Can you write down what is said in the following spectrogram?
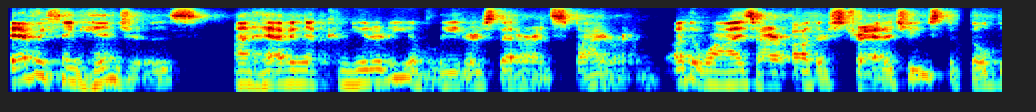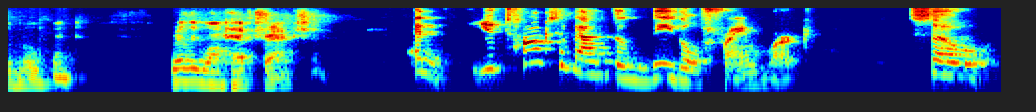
everything hinges on having a community of leaders that are inspiring. Otherwise our other strategies to build the movement really won't have traction. And you talked about the legal framework. So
